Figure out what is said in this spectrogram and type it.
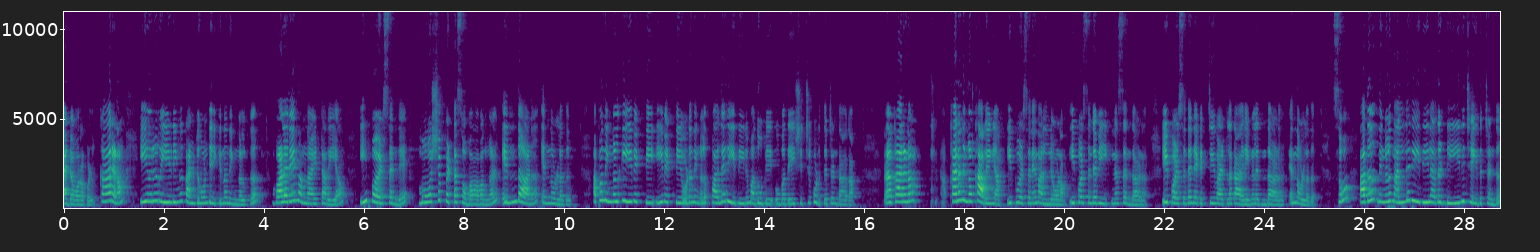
adorable കാരണം ഈ ഒരു റീഡിങ് കണ്ടുകൊണ്ടിരിക്കുന്ന നിങ്ങൾക്ക് വളരെ നന്നായിട്ട് അറിയാം ഈ പേഴ്സന്റെ മോശപ്പെട്ട സ്വഭാവങ്ങൾ എന്താണ് എന്നുള്ളത്. അപ്പൊ നിങ്ങൾക്ക് ഈ വ്യക്തി ഈ വ്യക്തിയോട് നിങ്ങൾ പല രീതിയിലും അത് ഉപ ഉപദേശിച്ച് കൊടുത്തിട്ടുണ്ടാകാം. കാരണം കാരണം നിങ്ങൾക്ക് അറിയാം ഈ പേഴ്സണെ നല്ലോണം ഈ പേഴ്സന്റെ വീക്ക്നെസ് എന്താണ് ഈ പേഴ്സന്റെ നെഗറ്റീവ് ആയിട്ടുള്ള കാര്യങ്ങൾ എന്താണ് എന്നുള്ളത്. സോ അത് നിങ്ങൾ നല്ല രീതിയിൽ അത് ഡീൽ ചെയ്തിട്ടുണ്ട്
